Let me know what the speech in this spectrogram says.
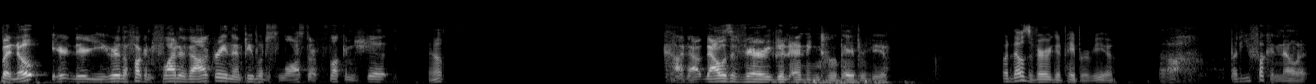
But nope, here there you hear the fucking flight of Valkyrie, and then people just lost their fucking shit. Yep. God, that, that was a very good ending to a pay per view. But that was a very good pay per view. Oh, but you fucking know it.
